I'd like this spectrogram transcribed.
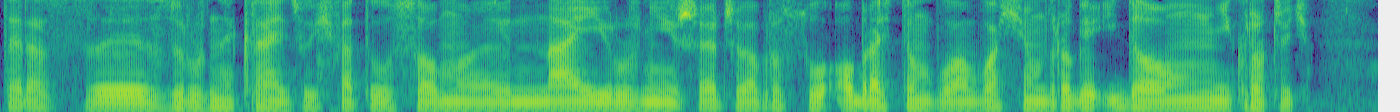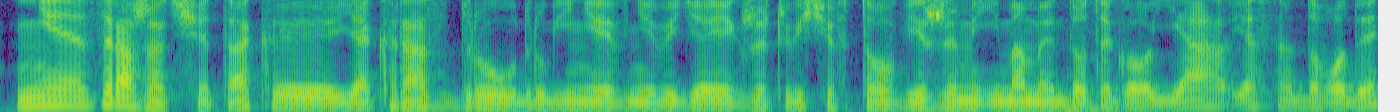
teraz z różnych krańców świata są najróżniejsze. Trzeba po prostu obrać tą właściwą drogę i do niej kroczyć nie zrażać się, tak? Y, jak raz, dru, drugi nie, nie wyjdzie, jak rzeczywiście w to wierzymy i mamy do tego ja, jasne dowody,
